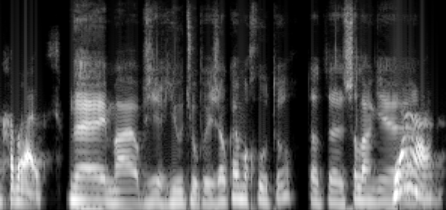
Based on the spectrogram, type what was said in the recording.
gebruikt. Nee, maar op zich YouTube is ook helemaal goed, toch? Dat zolang je... Ja.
